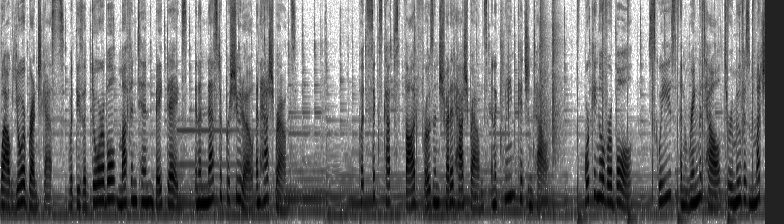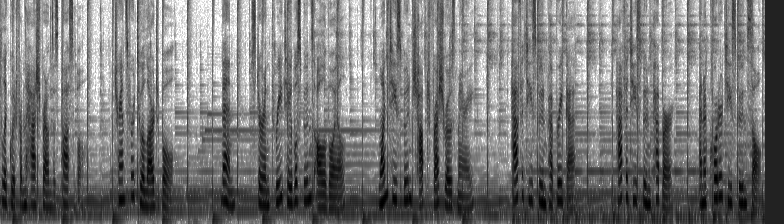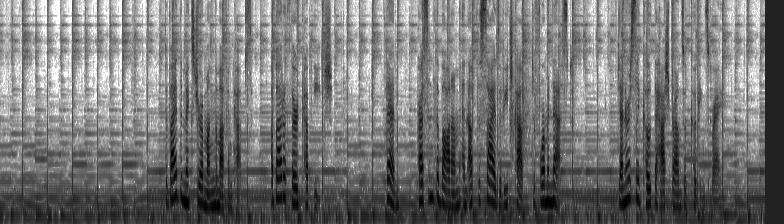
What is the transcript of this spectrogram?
Wow your brunch guests with these adorable muffin tin baked eggs in a nest of prosciutto and hash browns. Put six cups thawed frozen shredded hash browns in a clean kitchen towel. Working over a bowl, squeeze and wring the towel to remove as much liquid from the hash browns as possible. Transfer to a large bowl. Then, stir in 3 tablespoons olive oil, 1 teaspoon chopped fresh rosemary, half a teaspoon paprika, half a teaspoon pepper, and a quarter teaspoon salt. Divide the mixture among the muffin cups, about a third cup each. Then, press into the bottom and up the sides of each cup to form a nest. Generously coat the hash browns with cooking spray.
